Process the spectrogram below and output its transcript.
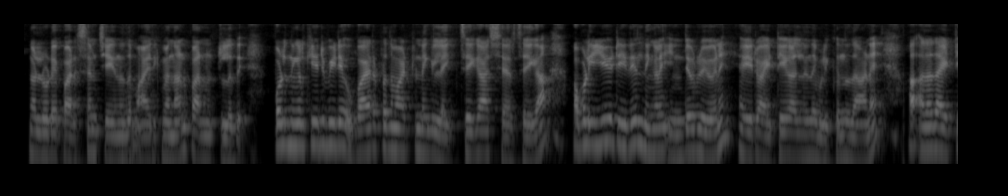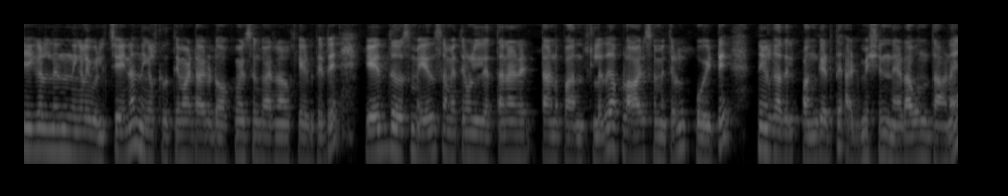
മാധ്യമങ്ങളിലൂടെ പരസ്യം ചെയ്യുന്നതും ആയിരിക്കുമെന്നാണ് പറഞ്ഞിട്ടുള്ളത്. അപ്പോൾ നിങ്ങൾക്ക് ഈ ഒരു വീഡിയോ ഉപകാരപ്രദമായിട്ടുണ്ടെങ്കിൽ ലൈക്ക് ചെയ്യുക ഷെയർ ചെയ്യുക. അപ്പോൾ ഈ ഒരു രീതിയിൽ നിങ്ങളെ ഇന്റർവ്യൂവിന് ഈ ഒരു ഐ ടി ഐകളിൽ നിന്ന് വിളിക്കുന്നതാണ്. അതായത് ഐ ടി ഐകളിൽ നിന്ന് നിങ്ങളെ വിളിച്ചു കഴിഞ്ഞാൽ നിങ്ങൾ കൃത്യമായിട്ട് ആ ഒരു ഡോക്യുമെൻസും കാര്യങ്ങളൊക്കെ എടുത്തിട്ട് ഏത് ദിവസം ഏത് സമയത്തിനുള്ളിൽ എത്താനായിട്ടാണ് പറഞ്ഞിട്ടുള്ളത്. അപ്പോൾ ആ ഒരു സമയത്തിനുള്ളിൽ പോയിട്ട് നിങ്ങൾക്ക് അതിൽ പങ്കെടുത്ത് അഡ്മിഷൻ നേടാവുന്നതാണ്.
